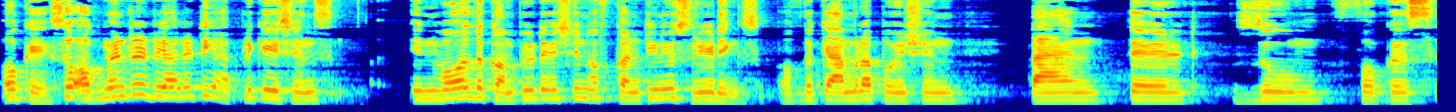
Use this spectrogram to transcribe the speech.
Okay, so augmented reality applications involve the computation of continuous readings of the camera position, pan, tilt, zoom, focus,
